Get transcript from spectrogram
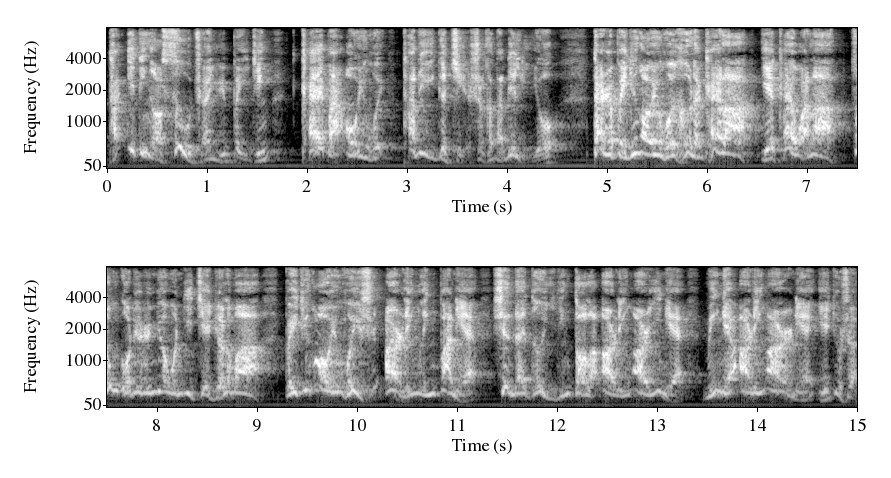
他一定要授权于北京。开办奥运会，他的一个解释和他的理由。但是北京奥运会后来开了，也开完了，中国的人权问题解决了吗？北京奥运会是二零零八年，现在都已经到了二零二一年，明年二零二二年，也就是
